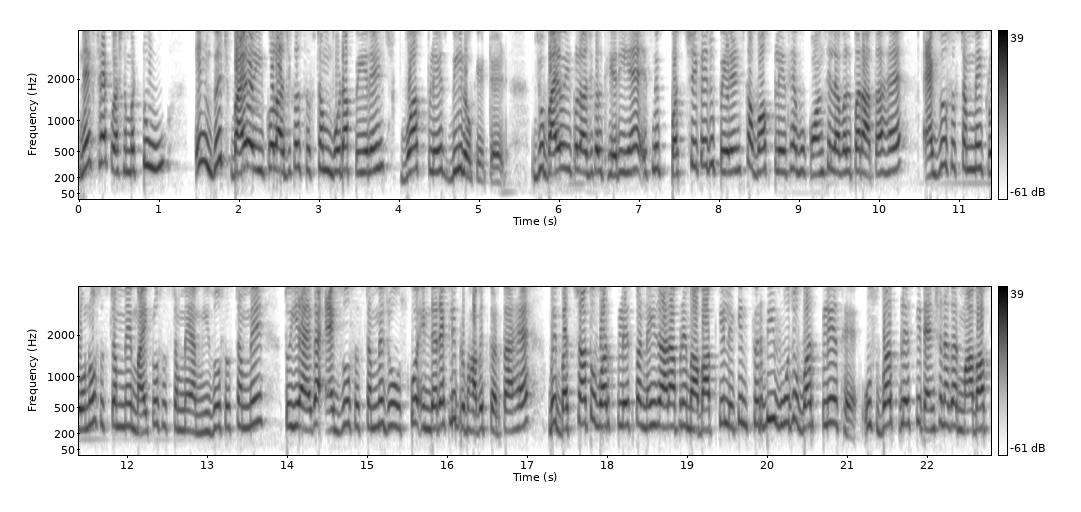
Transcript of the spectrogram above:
नेक्स्ट है question number two in which bio ecological system would a parents work place be located जो बायो इकोलॉजिकल थियरी है, इसमें बच्चे के जो पेरेंट्स का वर्क प्लेस है, वो कौन से लेवल पर आता है? एक्सो सिस्टम में क्रोनो सिस्टम में माइक्रो सिस्टम में या मीजो सिस्टम में तो ये आएगा एक्सो सिस्टम में जो उसको इनडायरेक्टली प्रभावित करता है। भाई, बच्चा तो वर्क प्लेस पर नहीं जा रहा अपने माँ बाप के, लेकिन फिर भी वो जो वर्क प्लेस है, उस वर्क प्लेस की टेंशन अगर माँ बाप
